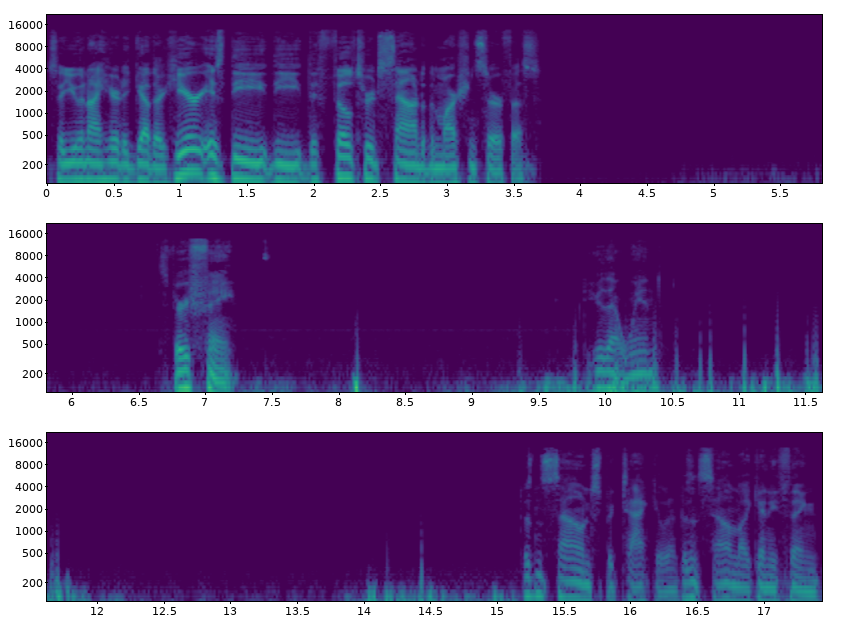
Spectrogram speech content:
So you and I here together. Here is the the the filtered sound of the Martian surface. It's very faint. Do you hear that wind? Doesn't sound spectacular. It doesn't sound like anything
